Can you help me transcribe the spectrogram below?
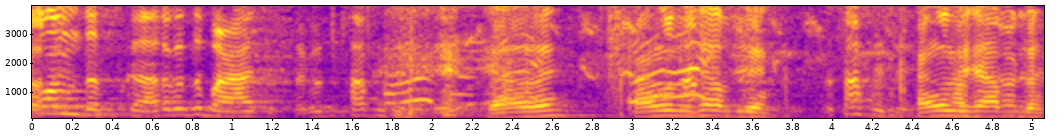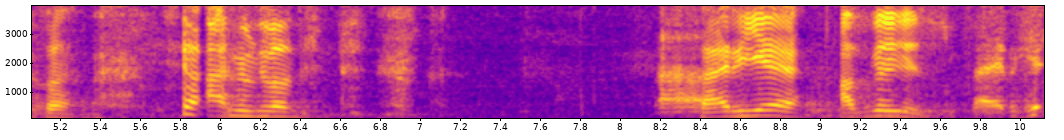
কম চলে। আর কত বাড়া দিস কত সাফি দিস তাহলে দিয়ে চাপ দে। সাফি আঙুল দিয়ে আজকে গেছি সাইডকে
